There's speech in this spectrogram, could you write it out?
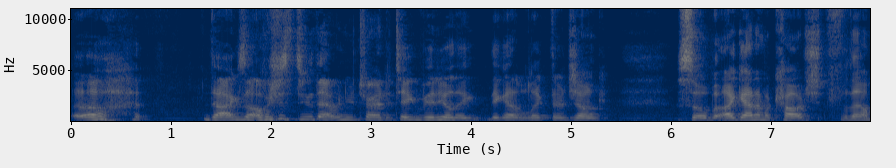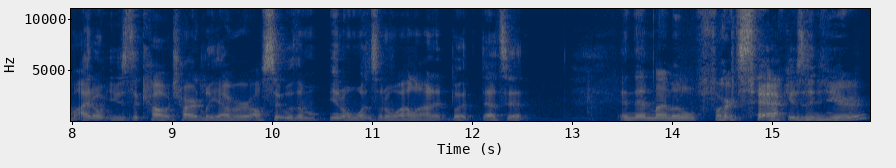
Oh, dogs always do that when you try to take video. They they gotta lick their junk. So, but I got them a couch for them. I don't use the couch hardly ever. I'll sit with them, you know, once in a while on it, but that's it. And then my little fart sack is in here.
